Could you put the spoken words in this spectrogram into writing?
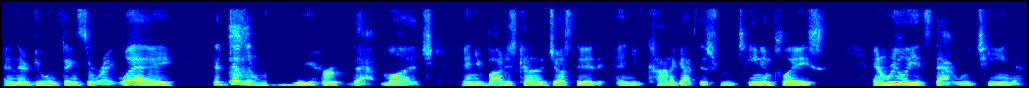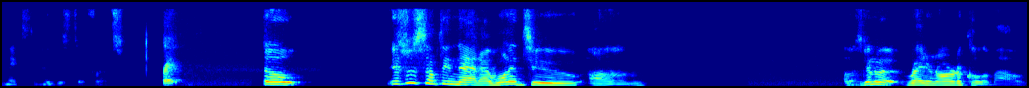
and they're doing things the right way, it doesn't really hurt that much and your body's kind of adjusted and you've kind of got this routine in place. And really, it's that routine that makes the biggest difference. Right. So this was something that I wanted to, um, I was going to write an article about.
